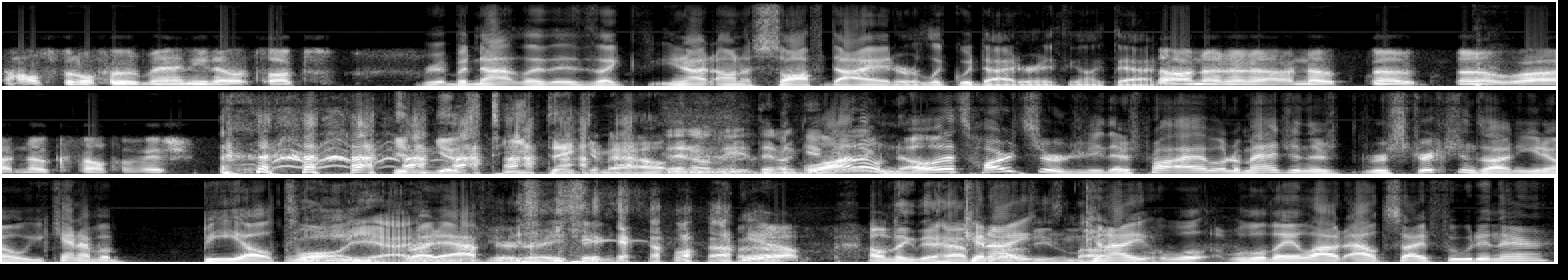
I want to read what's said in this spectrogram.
hospital food, man. You know it sucks. But not it's like you're not on a soft diet or a liquid diet or anything like that. No, no, no, no, no, no, no, uh, no gefilte fish. he didn't get his teeth taken out. They don't. They don't. Give well, I like- don't know. That's heart surgery. There's probably I would imagine there's restrictions on you know you can't have a BLT Well, yeah, right I after it or anything. Yeah. I don't think they have Can I BLTs in the can I hospital. will will they allow outside food in there?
